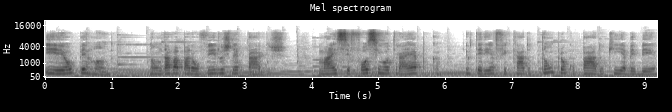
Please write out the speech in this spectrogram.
e eu berrando. Não dava para ouvir os detalhes. Mas se fosse em outra época, eu teria ficado tão preocupado que ia beber,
